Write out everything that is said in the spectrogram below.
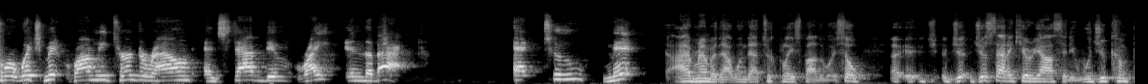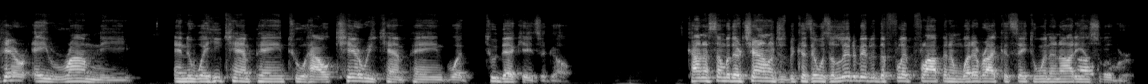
for which Mitt Romney turned around and stabbed him right in the back. At two, Mitt. I remember that when that took place, by the way. So, uh, j- just out of curiosity, would you compare a Romney and the way he campaigned to how Kerry campaigned, what, two decades ago? Kind of some of their challenges because there was a little bit of the flip flopping and whatever I could say to win an audience well, over.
